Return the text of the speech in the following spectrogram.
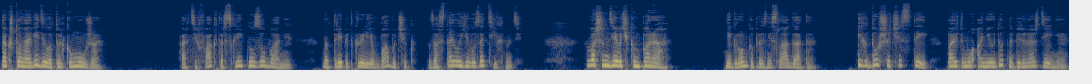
так что она видела только мужа. Артефактор скрипнул зубами, но трепет крыльев бабочек заставил его затихнуть. «Вашим девочкам пора», – негромко произнесла Агата. «Их души чисты, поэтому они уйдут на перерождение.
